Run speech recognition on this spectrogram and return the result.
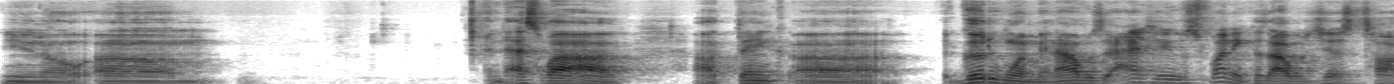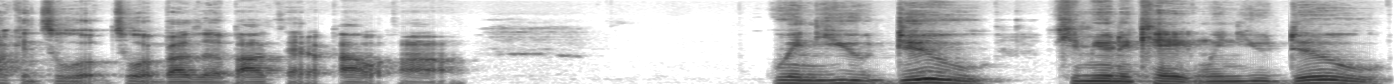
you know, um, and that's why I, I think uh good women. I was actually it was funny because I was just talking to a to a brother about that about uh when you do communicate, when you do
